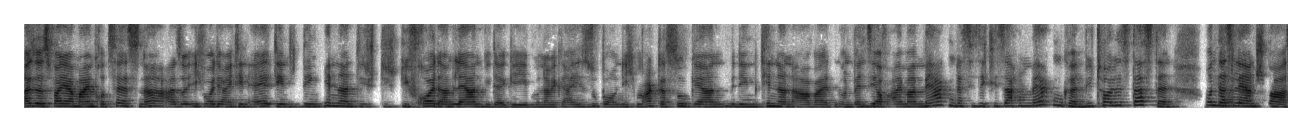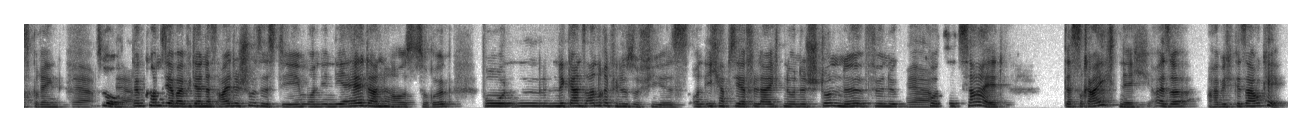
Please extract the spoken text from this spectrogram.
Also es war ja mein Prozess, ne? Also ich wollte eigentlich den, El den, den Kindern die, die, die Freude am Lernen wiedergeben. Und dann habe ich gedacht, ey, super, und ich mag das so gern mit den Kindern arbeiten. Und wenn sie auf einmal merken, dass sie sich die Sachen merken können, wie toll ist das denn? Und das ja. Lernen Spaß bringt. Ja. So, ja. dann kommen sie aber wieder in das alte Schulsystem und in ihr Elternhaus zurück, wo eine ganz andere Philosophie ist. Und ich habe sie ja vielleicht nur eine Stunde für eine kurze Zeit. Das reicht nicht. Also habe ich gesagt, okay,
